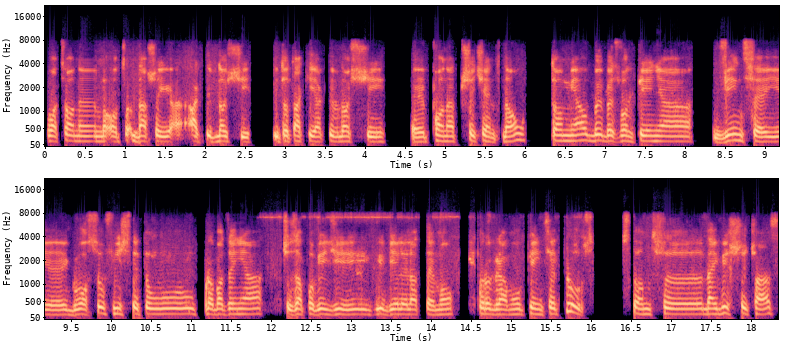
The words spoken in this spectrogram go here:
płaconym od naszej aktywności i to takiej aktywności e, ponadprzeciętną, to miałby bez wątpienia więcej e, głosów niż tytułu prowadzenia czy zapowiedzi wiele lat temu programu 500. Stąd e, najwyższy czas,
